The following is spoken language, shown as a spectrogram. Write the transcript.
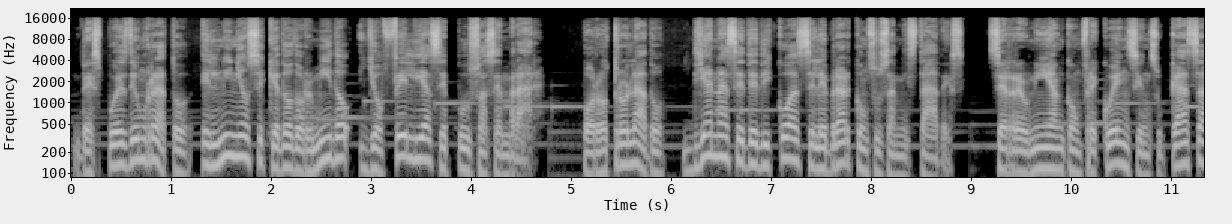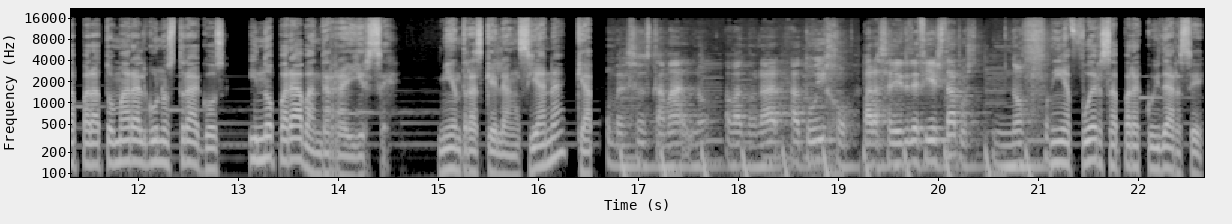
Después de un rato, el niño se quedó dormido y Ofelia se puso a sembrar. Por otro lado, Diana se dedicó a celebrar con sus amistades. Se reunían con frecuencia en su casa para tomar algunos tragos y no paraban de reírse. Mientras que la anciana, que Hombre, eso está mal, ¿no? Abandonar a tu hijo para salir de fiesta, pues no. tenía fuerza para cuidarse,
